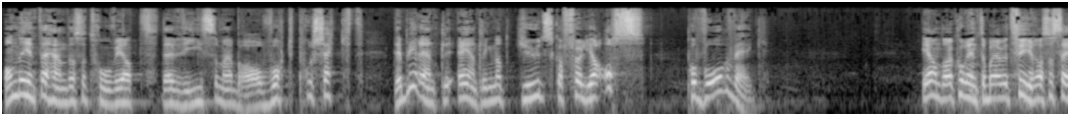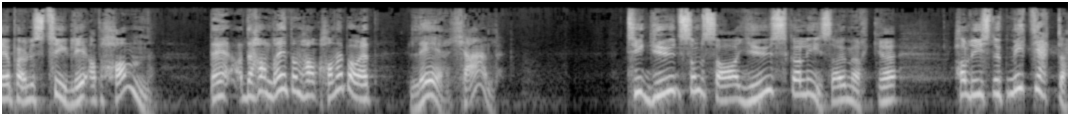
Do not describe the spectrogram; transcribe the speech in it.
Om det ikke hender, så tror vi at det er vi som er bra. Og vårt prosjekt det blir egentlig at Gud skal følge oss på vår väg. I 2. Korinterbrevet 4 så sier Paulus tydelig at han, det, det handler ikke om han, han er bare et lerkjæl. Ty Gud som sa ljus skal lyse i mørket', har lyst opp mitt hjerte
